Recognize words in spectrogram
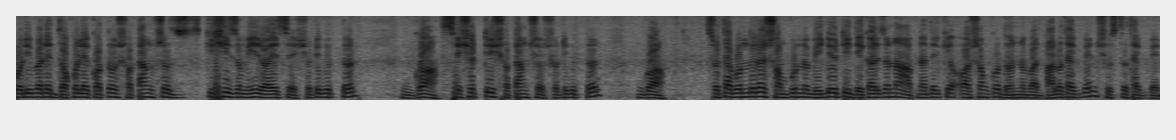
পরিবারের দখলে কত শতাংশ কৃষি জমি রয়েছে? সঠিক উত্তর গ, ছেষট্টি শতাংশ সঠিক উত্তর, গ। শ্রোতা বন্ধুরা, সম্পূর্ণ ভিডিওটি দেখার জন্য আপনাদেরকে অসংখ্য ধন্যবাদ। ভালো থাকবেন, সুস্থ থাকবেন।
